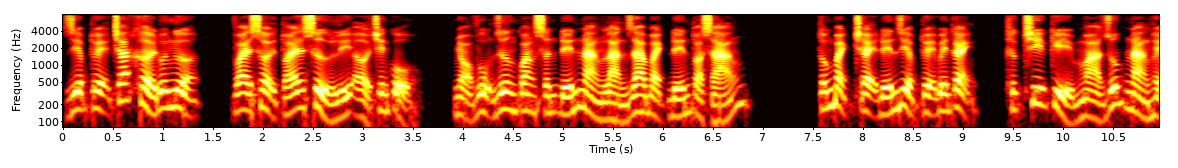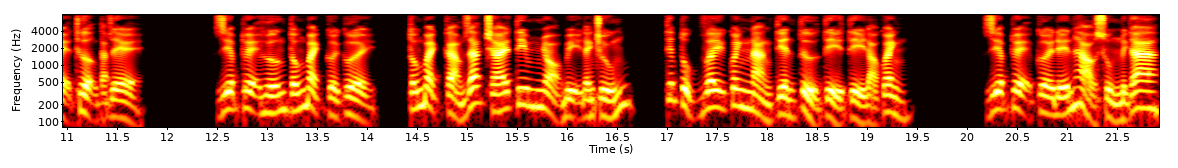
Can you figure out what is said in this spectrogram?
Diệp Tuệ chát khởi đôi ngựa, vài sợi toái xử lý ở trên cổ, nhỏ vụn dương quang sấn đến nàng làn da bạch đến tỏa sáng. Tống Bạch chạy đến Diệp Tuệ bên cạnh, thực chi kỷ mà giúp nàng hệ thượng tạp dề. Diệp Tuệ hướng Tống Bạch cười cười, Tống Bạch cảm giác trái tim nhỏ bị đánh trúng, tiếp tục vây quanh nàng tiên tử tỷ tỷ đảo quanh. Diệp Tuệ cười đến hảo sùng nịch a,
